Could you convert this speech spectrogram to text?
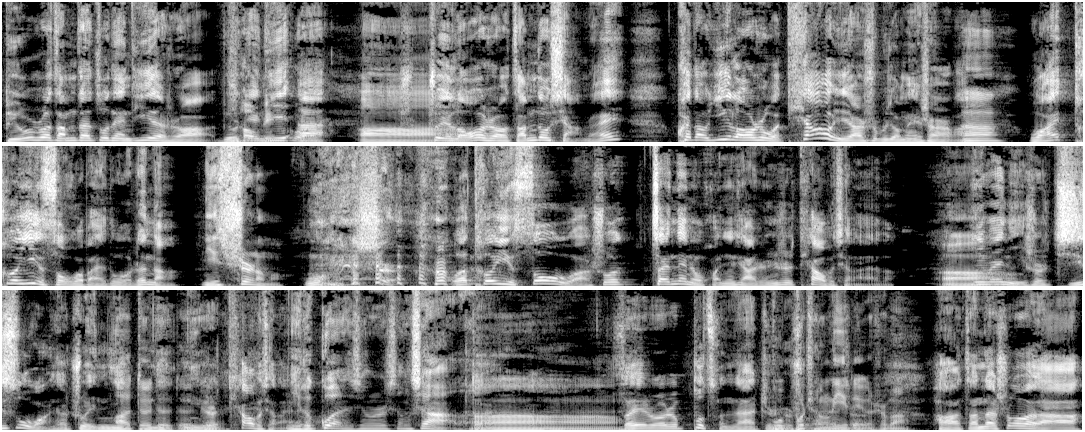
比如说咱们在坐电梯的时候，比如电梯跳冰棍哎哦，坠楼的时候，咱们都想着，哎，快到一楼的时候我跳一下是不是就没事了？啊，我还特意搜过百度，真的，你试了吗？我没试，我特意搜过，说在那种环境下人是跳不起来的，啊因为你是急速往下坠，你啊对对对你你是跳不起来你的惯性是向下的。啊，所以说是不存在知识不不成立这个。个是吧？好，咱再说回来啊，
